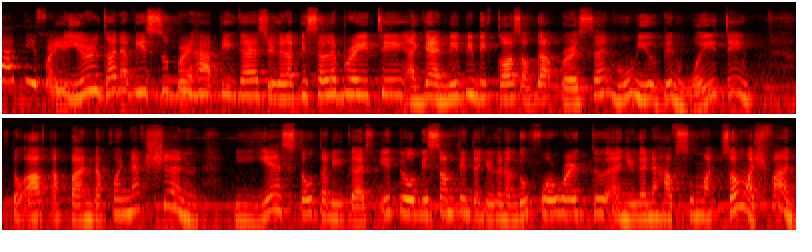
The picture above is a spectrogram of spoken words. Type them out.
happy for you. You're gonna be super happy, guys. You're gonna be celebrating. Again, maybe because of that person whom you've been waiting to act upon the connection. Yes, totally, guys. It will be something that you're gonna look forward to and you're gonna have so much so much fun.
